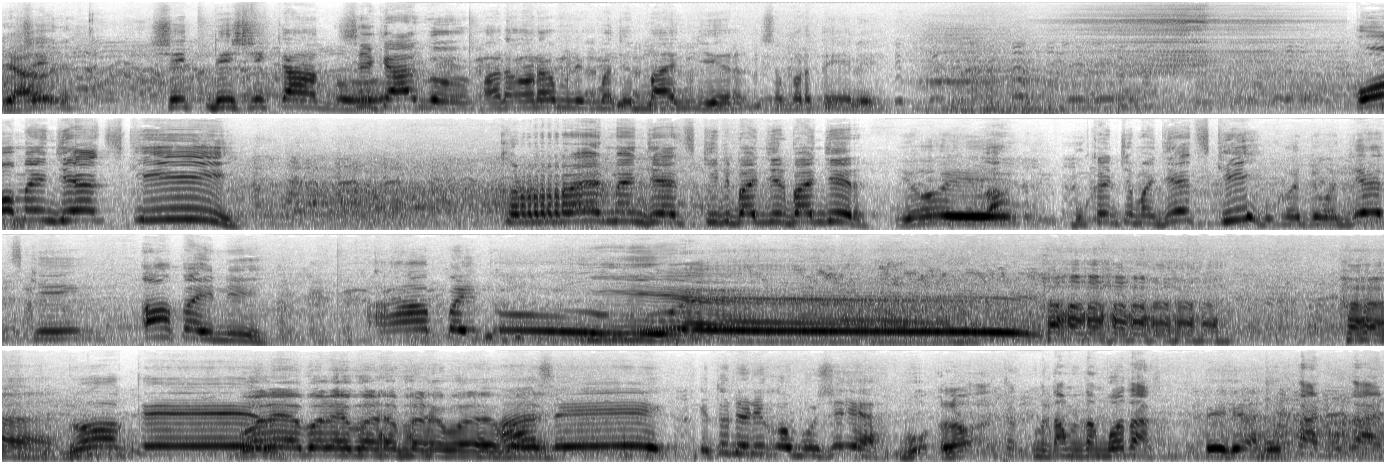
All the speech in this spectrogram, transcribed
Ya Si- si- di Chicago. Chicago. Orang-orang menikmati banjir seperti ini. Oh main jet ski. Keren main jet ski di banjir-banjir. Yoi. Oh, bukan cuma jet ski. Bukan cuma jet ski. Apa ini? Apa itu? Iya. Gokil. boleh, boleh, boleh, boleh, boleh, boleh. Asik. Itu dari Kobuse ya? Bu, lo mentang-mentang botak? Iya. Bukan, bukan.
